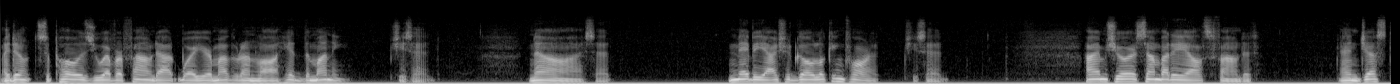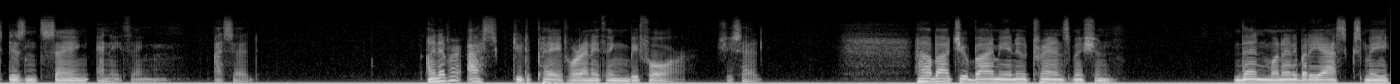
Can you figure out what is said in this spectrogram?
I don't suppose you ever found out where your mother-in-law hid the money, she said. No, I said. Maybe I should go looking for it, she said. I'm sure somebody else found it, and just isn't saying anything, I said. I never asked you to pay for anything before, she said. How about you buy me a new transmission? Then when anybody asks me,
